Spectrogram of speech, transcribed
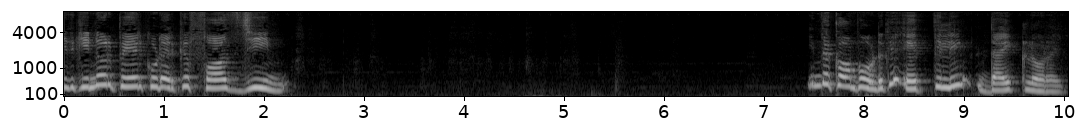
இதுக்கு இன்னொரு பேர் கூட இருக்கு ஃபாஸ்ஜீன் இந்த காம்பவுண்டுக்கு எத்திலின் டைக்ளோரைட்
